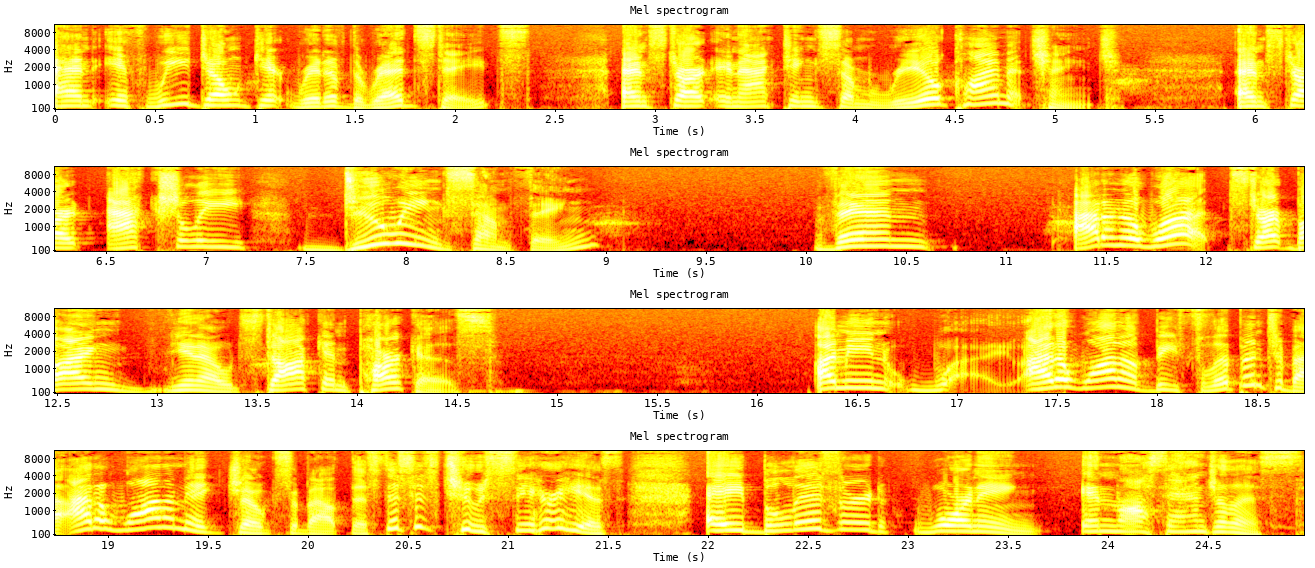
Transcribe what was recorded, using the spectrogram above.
And if we don't get rid of the red states and start enacting some real climate change and start actually doing something, then I don't know what. Start buying, you know, stock in parkas. I mean, I don't want to be flippant about. I don't want to make jokes about this. This is too serious. A blizzard warning in Los Angeles.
